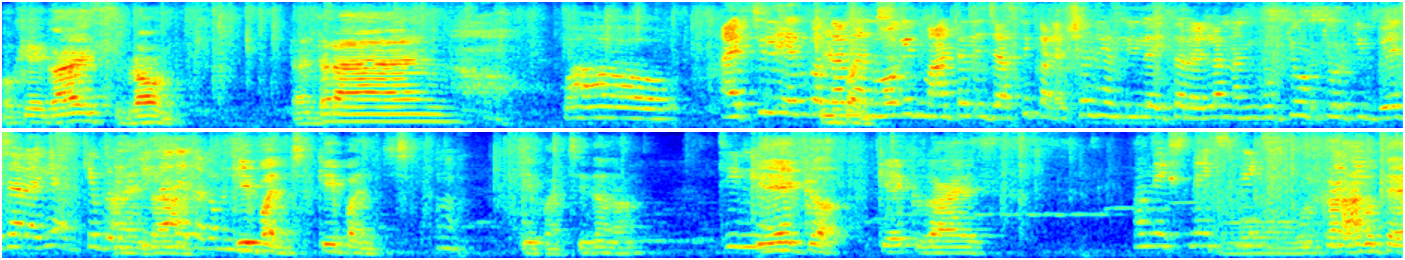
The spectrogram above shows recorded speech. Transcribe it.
okay guys brown wow actually ಏನ್ ಗೊತ್ತಾ? ನಾನು ಹೋಗಿದ್ ಮಾಟಲ್ಲಿ ಜಾಸ್ತಿ ಕಲೆಕ್ಷನ್ ಇರ್ಲಿಲ್ಲ ಈ ತರ ಎಲ್ಲ. ನನ್ಗೆ ಹುಡುಕಿ ಹುಡುಕಿ ಹುಡುಕಿ ಬೇಜಾರಾಗಿ ಅದಕ್ಕೆ ಬರೀ ಕೀ ಪಂಚ್ ಕೀ ಪಂಚ್ ಕೀ ಪಂಚ್ ತಿನ್ನು. Cake cake guys next next next ಉಳ್ಕೊಂಡು ಆಗುತ್ತೆ?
